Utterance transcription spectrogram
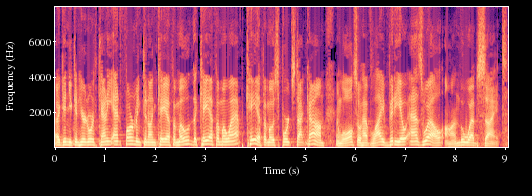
Again, you can hear North County at Farmington on KFMO, the KFMO app, KFMOsports.com, and we'll also have live video as well on the website.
